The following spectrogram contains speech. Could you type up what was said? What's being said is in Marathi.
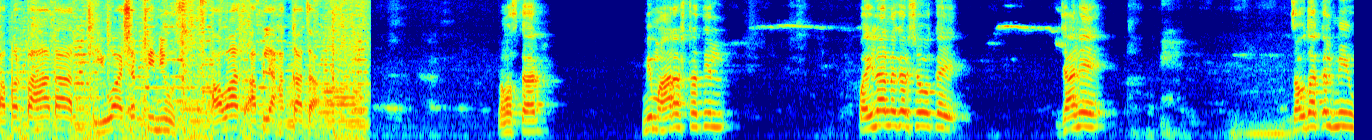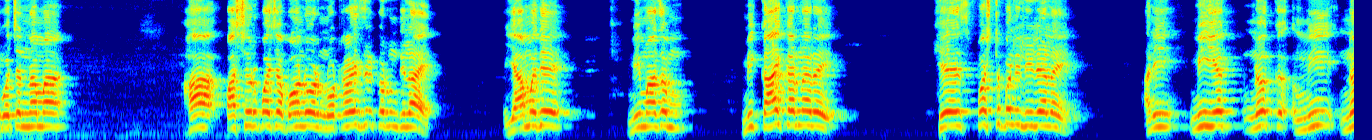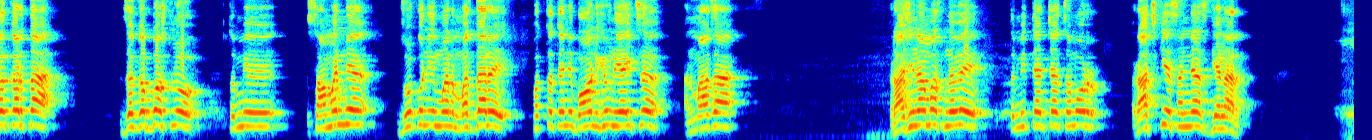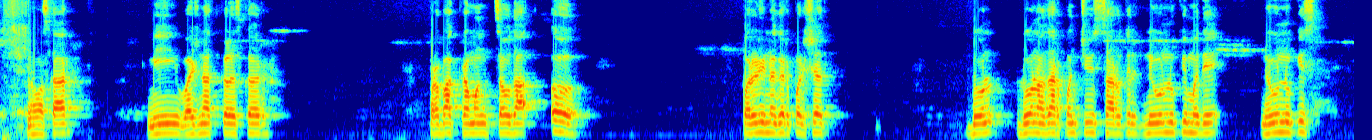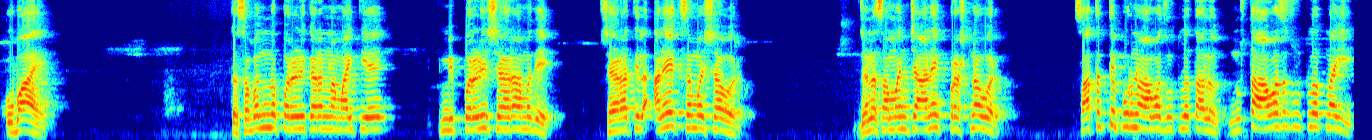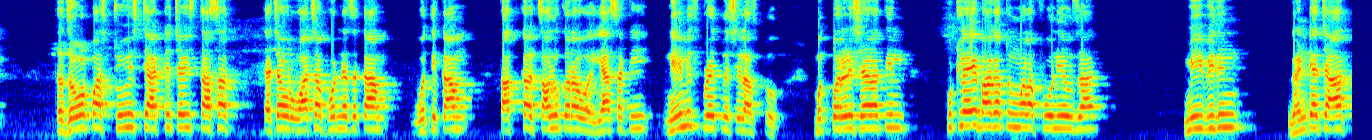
आपण पाहत आहात युवा शक्ती न्यूज आवाज आपल्या हक्काचा. नमस्कार. मी महाराष्ट्रातील पहिला नगरसेवक आहे ज्याने चौदा कलमी वचननामा हा पाचशे रुपयाच्या बॉन्डवर नोटराईज करून दिला आहे. यामध्ये मी माझं मी काय करणार आहे हे स्पष्टपणे लिहिलेलं आहे. आणि मी एक न क मी न करता जर गप्प बसलो तर मी सामान्य जो कोणी मन मतदार आहे फक्त त्यांनी बॉन्ड घेऊन यायचं आणि माझा राजीनामाच नव्हे तर मी त्यांच्यासमोर राजकीय संन्यास घेणार. नमस्कार. मी वैजनाथ कळसकर प्रभाग क्रमांक चौदा अ परळी नगर परिषद दोन दोन हजार पंचवीस सार्वत्रिक निवडणुकीमध्ये निवडणुकीस उभा आहे. तर संबंध परळीकरांना माहिती आहे. मी परळी शहरामध्ये शहरातील अनेक समस्यावर जनसामान्यांच्या अनेक प्रश्नावर सातत्यपूर्ण आवाज उचलत आलो. नुसता आवाजच उचलत नाही. तर जवळपास चोवीस ते अठ्ठेचाळीस तासात त्याच्यावर वाचा फोडण्याचं काम व ते काम तात्काळ चालू करावं यासाठी नेहमीच प्रयत्नशील असतो. मग परळी शहरातील कुठल्याही भागातून मला फोन येऊ जा. मी विदिन घंट्याच्या आत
